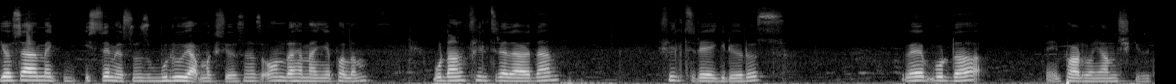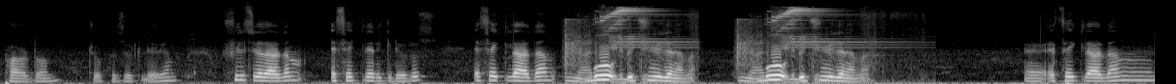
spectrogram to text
göstermek istemiyorsunuz. Blue yapmak istiyorsunuz. Onu da hemen yapalım. Buradan filtrelerden filtreye giriyoruz. Ve burada e, pardon yanlış girdik pardon. Çok özür dilerim. Filtrelerden efektlere giriyoruz. Efektlerden Yer bu üçüncü geliyor. deneme. Yer Bu üçüncü geliyor. deneme. Ee, efektlerden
